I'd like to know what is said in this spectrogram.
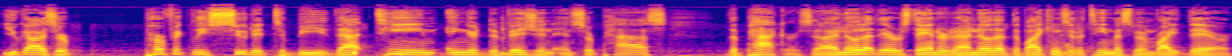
you guys are perfectly suited to be that team in your division and surpass the Packers. And I know that they're a standard, and I know that the Vikings are the team that's been right there.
